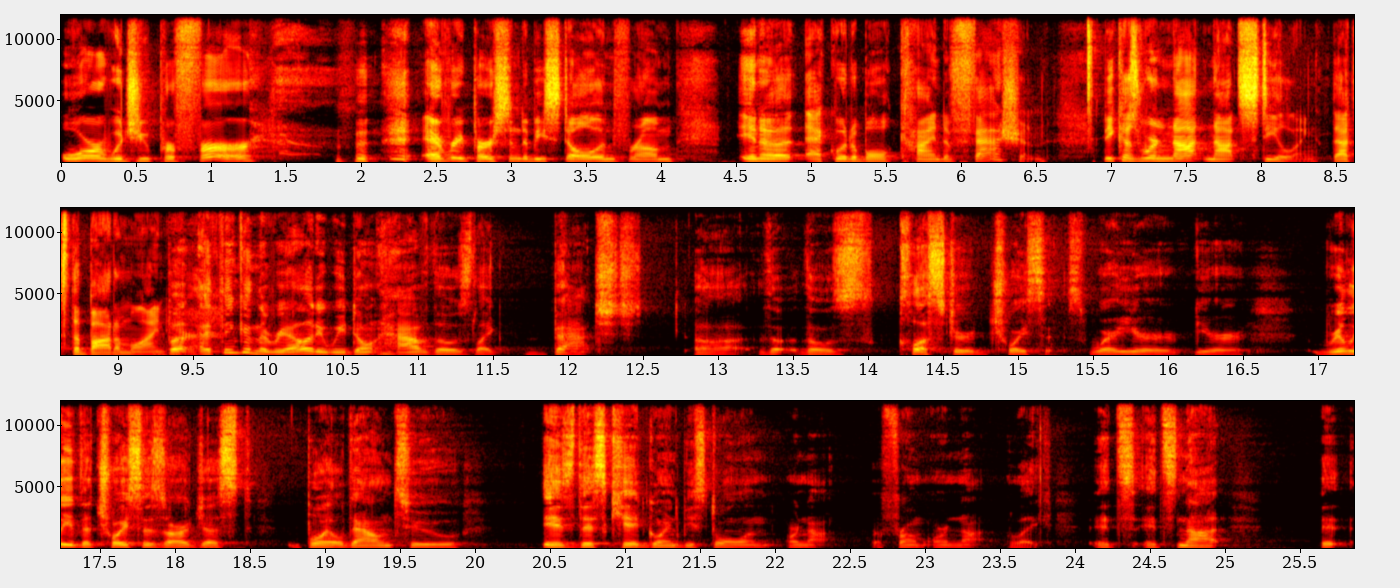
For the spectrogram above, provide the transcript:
Or would you prefer every person to be stolen from in a equitable kind of fashion because we're not not stealing that's the bottom line but here. i think in the reality we don't have those like batched uh, those clustered choices where you're you're really the choices are just boiled down to is this kid going to be stolen or not from or not like it's it's not it,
